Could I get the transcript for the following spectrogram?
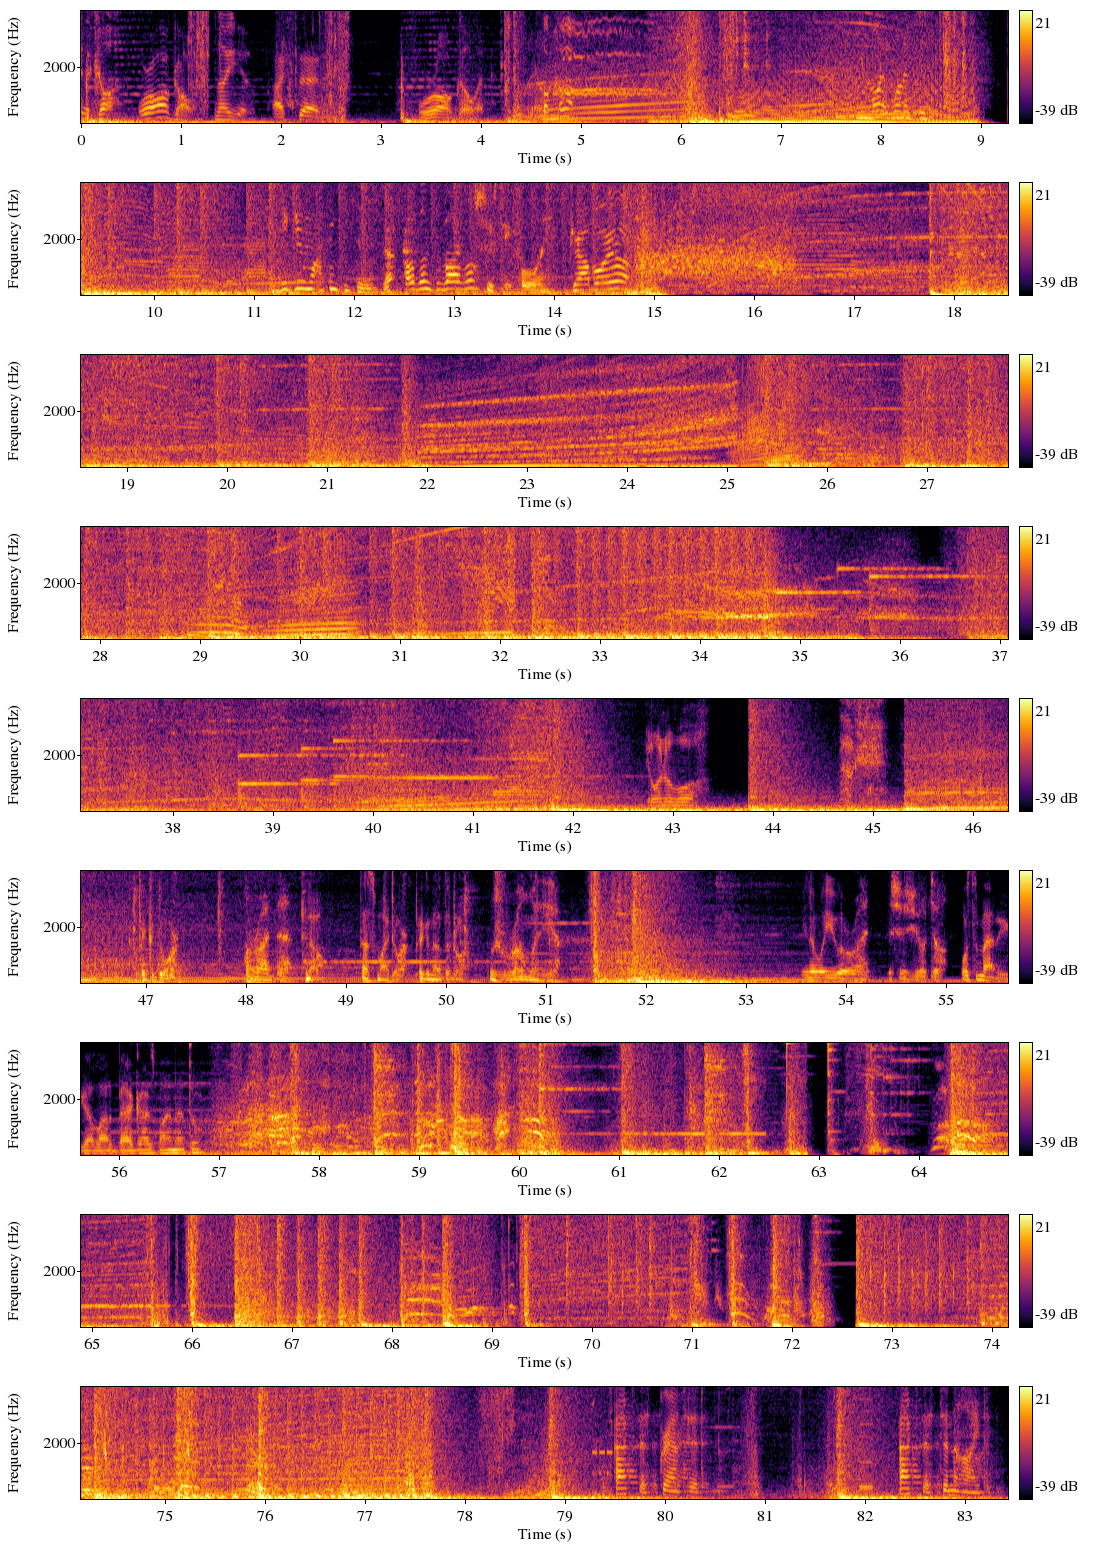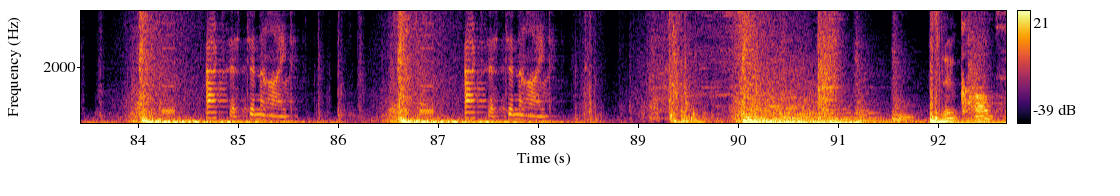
in the car. We're all going. No, you. I said, we're all going. Oh, Buckle up. You might want to just. Is he doing what I think he's doing? Yeah. I was on survival. 60 40. Cowboy up. That's my door. Pick another door. What's wrong with you? You know what? You were right. This is your door. What's the matter? You got a lot of bad guys behind that door? Access granted. Access denied. Access denied. Access denied. Luke Hobbs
